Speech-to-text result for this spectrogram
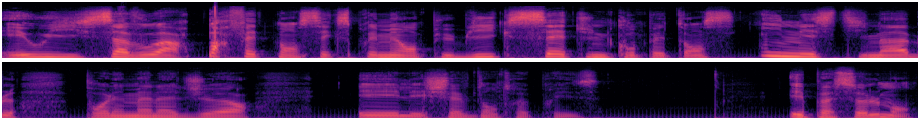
Et oui, savoir parfaitement s'exprimer en public, c'est une compétence inestimable pour les managers et les chefs d'entreprise. Et pas seulement.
